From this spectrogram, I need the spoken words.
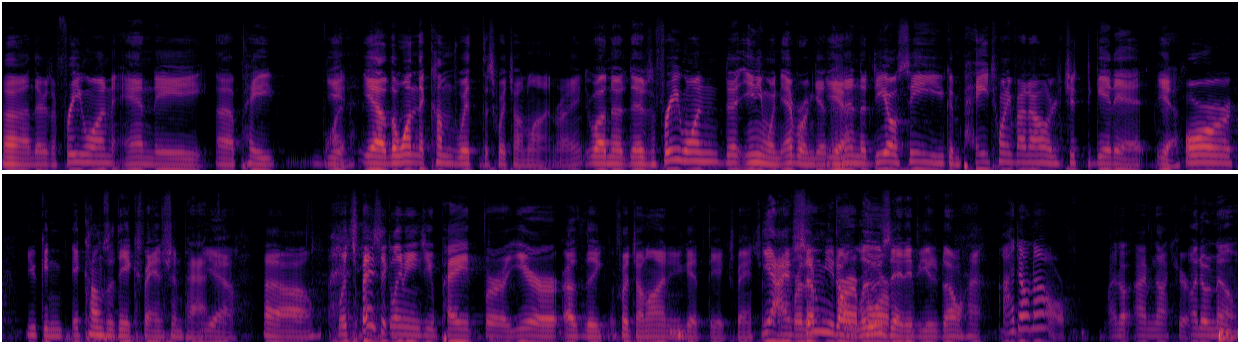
Uh, there's a free one and a uh, paid one. Yeah, the one that comes with the Switch Online, right? Well, no, there's a free one that anyone, everyone gets, Yeah. and then the DLC you can pay twenty five dollars just to get it. Yeah. Or you can, it comes with the expansion pack. Yeah. Uh, Which basically means you paid for a year of the Switch Online and you get the expansion. yeah, I For the- assume you for don't lose it if you don't have. I don't know. I don't. I'm not sure. I don't know.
